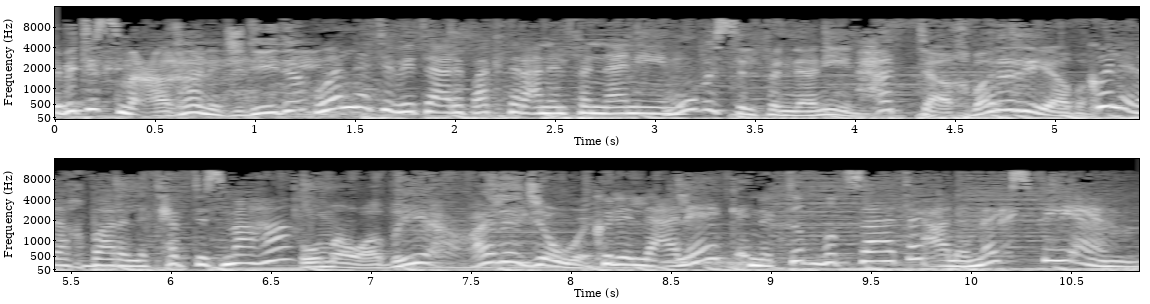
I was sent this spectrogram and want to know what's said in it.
تبي تسمع أغاني جديدة؟ ولا تبي تعرف أكثر عن الفنانين؟ مو بس الفنانين حتى أخبار الرياضة. كل الأخبار اللي تحب تسمعها؟ ومواضيع على جوك. كل اللي عليك إنك تضبط ساعتك على Mix PM.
